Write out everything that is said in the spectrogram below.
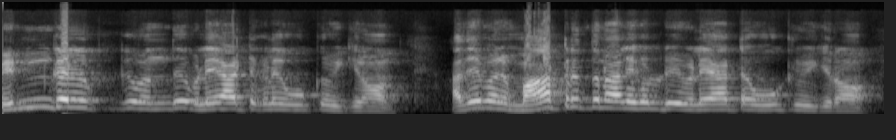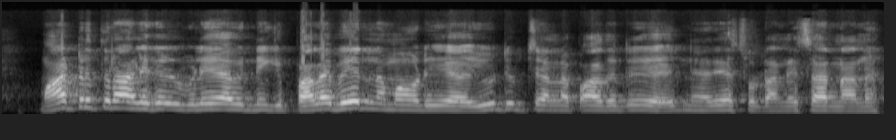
பெண்களுக்கு வந்து விளையாட்டுகளை ஊக்குவிக்கிறோம். அதே மாதிரி மாற்றுத்திறனாளிகளுடைய விளையாட்டை ஊக்குவிக்கிறோம். மாற்றுத்திறனாளிகள் விளையா இன்னைக்கு பல பேர் நம்மளுடைய யூடியூப் சேனலை பார்த்துட்டு நிறைய சொல்கிறாங்க சார் நான்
